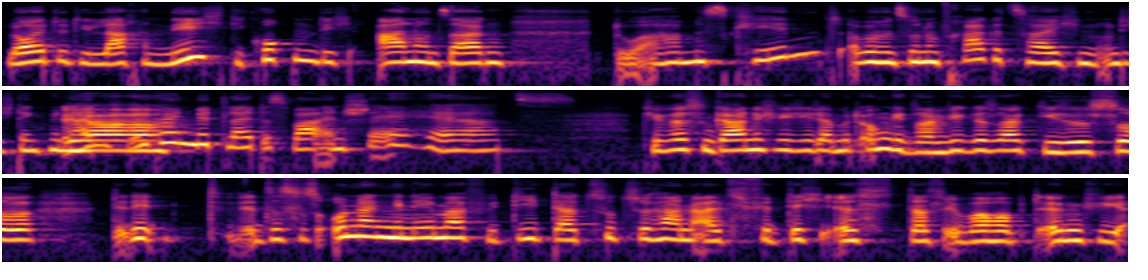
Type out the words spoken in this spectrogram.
Leute, die lachen nicht, die gucken dich an und sagen, du armes Kind, aber mit so einem Fragezeichen. Und ich denke mir, nein, ja. ich will kein Mitleid, es war ein Scherz die wissen gar nicht, wie die damit umgehen sollen. Wie gesagt, dieses so, das ist unangenehmer für die dazu zu hören, als für dich ist, das überhaupt irgendwie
